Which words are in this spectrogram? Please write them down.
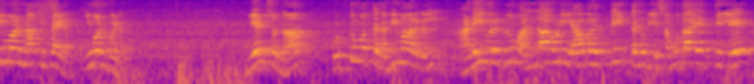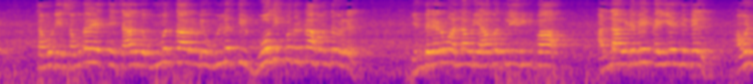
ஈமான் நாக்கிஸ் ஆயிடும் ஈமான் போயிடும். ஏன்னு சொன்னா ஒட்டுமொத்த நபிமார்கள் அனைவர்களும் அல்லாவுடைய ஞாபகத்தை தன்னுடைய சமுதாயத்திலே தன்னுடைய சமுதாயத்தை சார்ந்த உம்மத்தாருடைய உள்ளத்தில் போதிப்பதற்காக வந்தவர்கள். எந்த நேரமும் அல்லாவுடைய ஆபத்திலே இருங்கப்பா அல்லாவிடமே கையேந்துங்கள். அவன்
